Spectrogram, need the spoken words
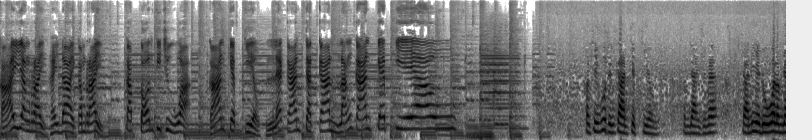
ขายอย่างไรให้ได้กำไร กับตอนที่ชื่อว่า การเก็บเกี่ยว และการจัดการหลังการเก็บเกี่ยวความจริงพูดถึงการเก็บเกี่ยวลำไยใช่ไหมการที่จะดูว่าลำไย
